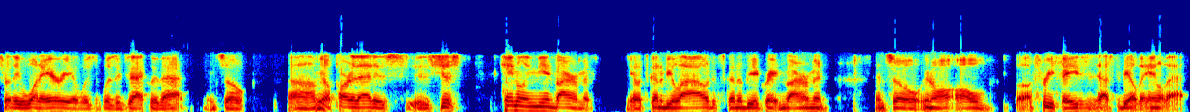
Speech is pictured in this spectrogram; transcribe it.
certainly one area was was exactly that. And so, um, you know, part of that is is just handling the environment. You know, it's going to be loud. It's going to be a great environment, and so you know, all, all uh, three phases has to be able to handle that,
